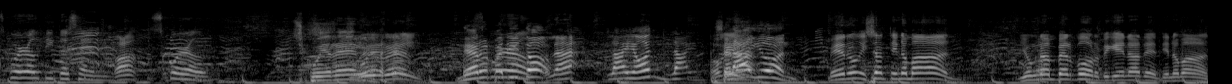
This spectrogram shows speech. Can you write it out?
squirrel, Tito Sen. Ha? Squirrel. Squirrel. Squirrel. Meron pa dito. Wala. Lion. Lion. Okay. Lion. Merong isang tinamaan. Yung number 4, bigyan natin, tinamaan.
